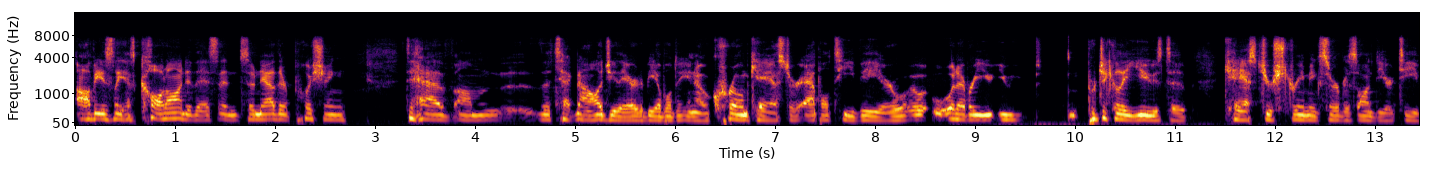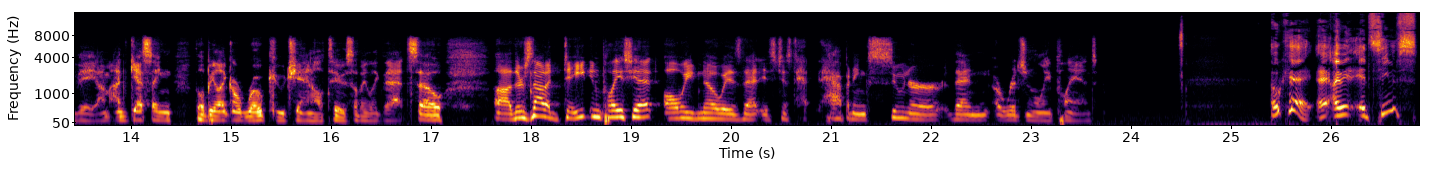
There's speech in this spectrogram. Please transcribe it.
obviously has caught on to this. And so now they're pushing to have um, the technology there to be able to, you know, Chromecast or Apple TV or whatever you, you particularly use to cast your streaming service onto your TV. I'm, I'm, guessing there'll be like a Roku channel too, something like that. So uh, there's not a date in place yet. All we know is that it's just ha- happening sooner than originally planned. Okay. I mean, it seems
